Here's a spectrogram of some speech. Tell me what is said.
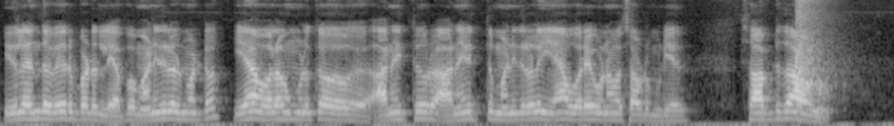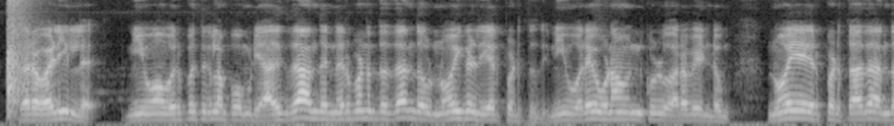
இதில் எந்த வேறுபாடும் இல்லையா? அப்போ மனிதர்கள் மட்டும் ஏன் உலகம் முழுக்க அனைத்து அனைத்து மனிதர்களும் ஏன் ஒரே உணவை சாப்பிட முடியாது? சாப்பிட்டு தான் ஆகணும். வேறு வழி இல்லை. நீ உன் விருப்பத்துக்கெல்லாம் போக முடியாது. அதுக்கு தான் அந்த நிர்பந்தத்தை தான் அந்த நோய்கள் ஏற்படுத்துது. நீ ஒரே உணவின்குள் வர வேண்டும். நோயை ஏற்படுத்தாத அந்த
